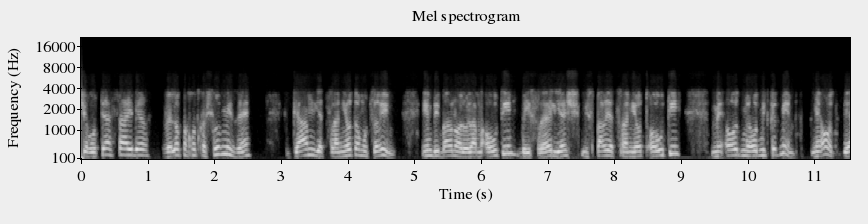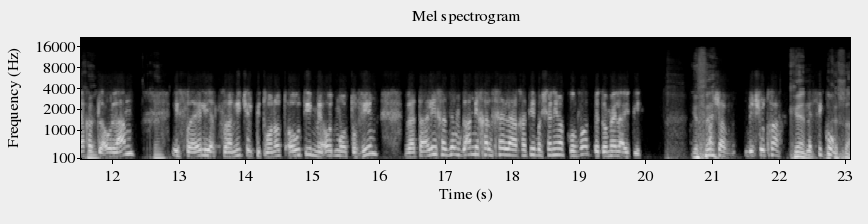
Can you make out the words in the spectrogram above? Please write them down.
שירותי הסייבר, ולא פחות חשוב מזה, גם יצרניות המוצרים. אם דיברנו על עולם ה-OT, בישראל יש מספר יצרניות OT מאוד מאוד מתקדמים, מאוד, ביחס כן. לעולם. כן. ישראל היא יצרנית של פתרונות OT מאוד מאוד טובים, והתהליך הזה הוא גם יחלחל להערכתי בשנים הקרובות, בדומה ל-IT. יפה. עכשיו, ברשותך, כן, לסיכום. בבקשה.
